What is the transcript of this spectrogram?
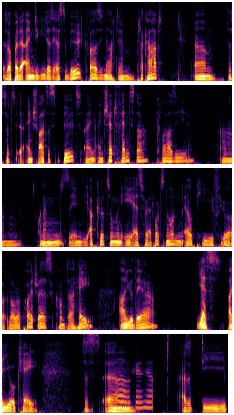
ist auch bei der IMDb das erste Bild quasi nach dem Plakat. Ähm, das ist dort ein schwarzes Bild, ein, ein Chatfenster quasi. Ähm, und dann ist eben die Abkürzungen ES für Edward Snowden, LP für Laura Poitras, kommt da Hey, are you there? Yes, are you okay? Das ähm, ah, okay, ja. also die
